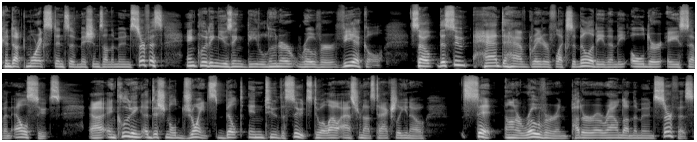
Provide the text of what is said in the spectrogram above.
conduct more extensive missions on the moon's surface, including using the Lunar Rover vehicle. So, this suit had to have greater flexibility than the older A7L suits. Uh, including additional joints built into the suits to allow astronauts to actually, you know, sit on a rover and putter around on the moon's surface.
